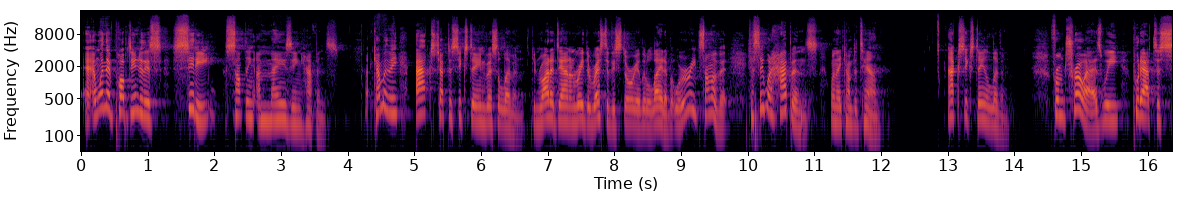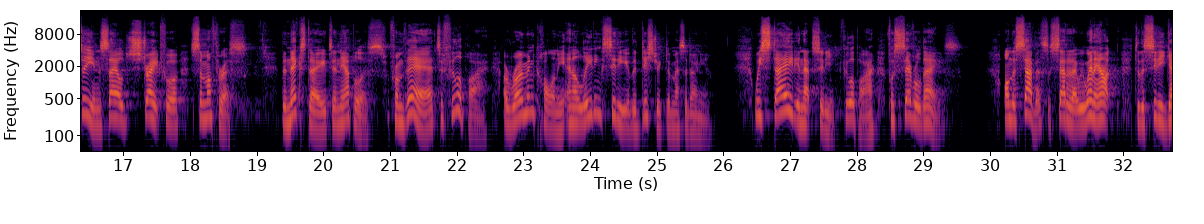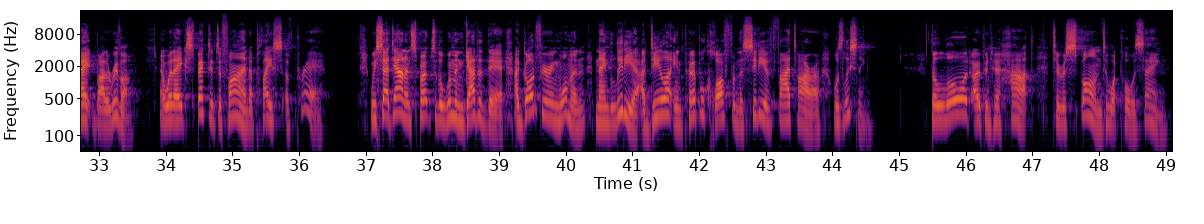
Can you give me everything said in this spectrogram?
And when they've popped into this city, something amazing happens. Come with me, Acts chapter 16, verse 11. You can write it down and read the rest of this story a little later, but we'll read some of it to see what happens when they come to town. Acts 16, 11. From Troas, we put out to sea and sailed straight for Samothrace. The next day to Neapolis. From there to Philippi, a Roman colony and a leading city of the district of Macedonia. We stayed in that city, Philippi, for several days. On the Sabbath, Saturday, we went out to the city gate by the river, and where they expected to find a place of prayer. We sat down and spoke to the women gathered there. A God fearing woman named Lydia, a dealer in purple cloth from the city of Thyatira, was listening. The Lord opened her heart to respond to what Paul was saying.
